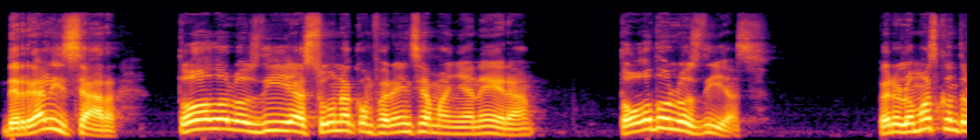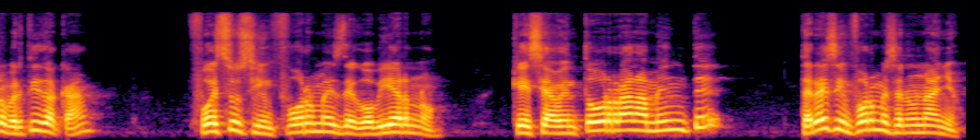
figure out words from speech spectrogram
de realizar todos los días una conferencia mañanera, todos los días. Pero lo más controvertido acá fue sus informes de gobierno, que se aventó raramente tres informes en un año.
